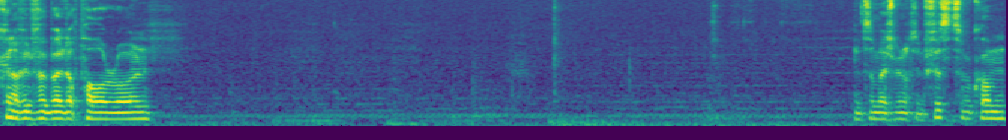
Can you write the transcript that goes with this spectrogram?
Können auf jeden Fall bald auch Power rollen. Um zum Beispiel noch den Fist zu bekommen.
